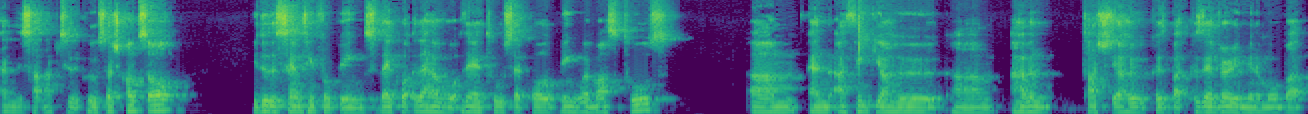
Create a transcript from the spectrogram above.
and sign up to the Google Search Console. You do the same thing for Bing. So they they have their tool set called Bing Webmaster Tools, um, and I think Yahoo. Um, I haven't touched Yahoo because but because they're very minimal. But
